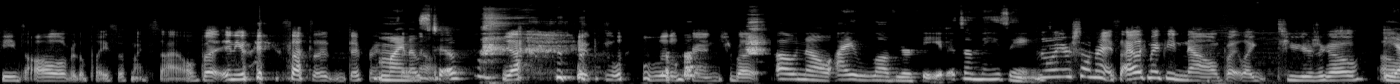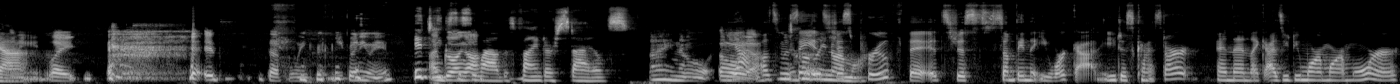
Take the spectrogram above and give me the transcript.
feed's all over the place with my style, but anyways, that's a different. Mine is too. Yeah, it's a little cringe, but Oh no, I love your feed. It's amazing. no, you're so nice. I like my feed now, but like two years ago, oh, Yeah. honey, like it's definitely cringe. But anyways, It takes I'm going us a while to find our styles. I know. Oh yeah, yeah, I was gonna say Totally it's normal. just proof that it's just something that you work at. You just kind of start, and then like as you do more and more and more,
